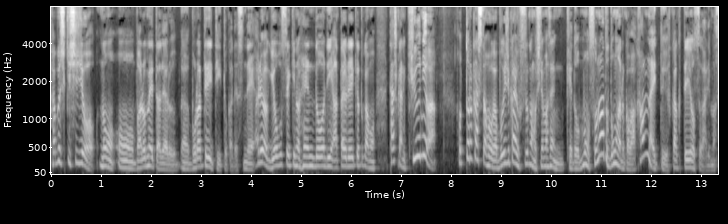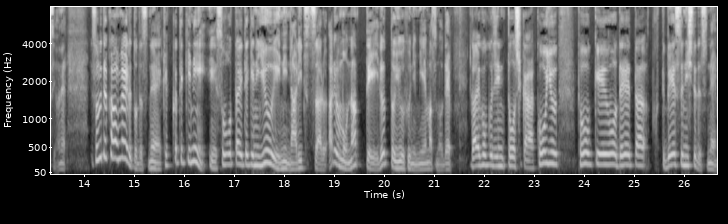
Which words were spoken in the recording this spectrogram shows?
株式市場のバロメーターであるボラテリティとかですね、あるいは業績の変動に与える影響とかも、確かに急にはほっとらかした方が V 字回復するかもしれませんけども、その後どうなるかわかんないという不確定要素がありますよね。それで考えるとですね、結果的に相対的に優位になりつつある、あるいはもうなっているというふうに見えますので、外国人投資家、こういう統計をデータ、ベースにしてですね、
